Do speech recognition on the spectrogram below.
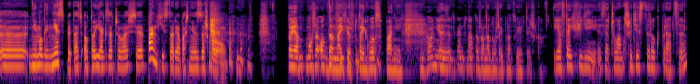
e, nie mogę nie spytać o to, jak zaczęła się Pani historia właśnie ze szkołą. To ja może oddam najpierw tutaj głos pani Iwonie, E. ze względu na to, że ona dłużej pracuje w tej szkole. Ja w tej chwili zaczęłam 30 rok pracy,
